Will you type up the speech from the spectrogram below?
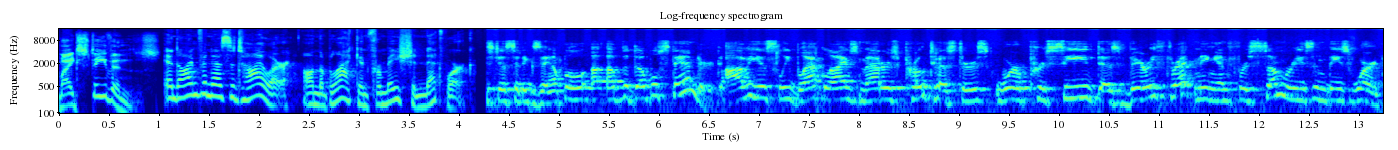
Mike Stevens. And I'm Vanessa Tyler on the Black Information Network. It's just an example of the double standard. Obviously, Black Lives Matters protesters were perceived as very threatening, and for some reason, these weren't.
